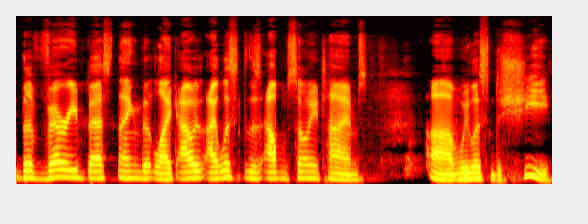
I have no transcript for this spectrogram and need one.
the very best thing that like I was I listened to this album so many times. Um, we listened to She,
